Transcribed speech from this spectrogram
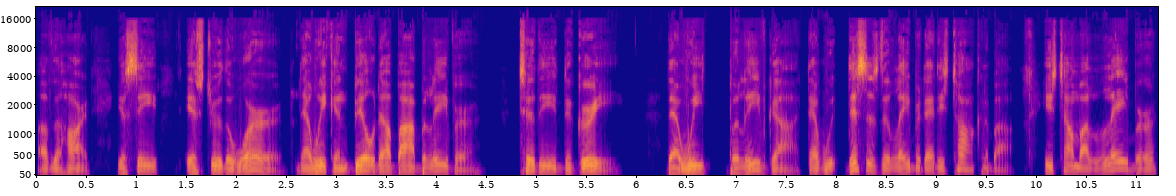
of the heart. You see it's through the word that we can build up our believer to the degree that we believe God. That we, this is the labor that he's talking about. He's talking about labor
